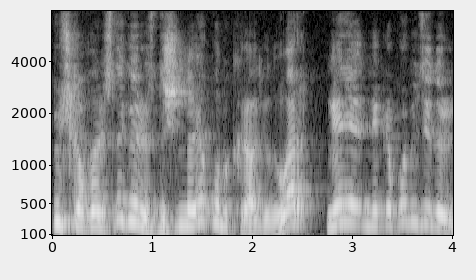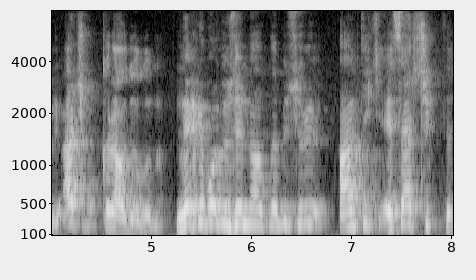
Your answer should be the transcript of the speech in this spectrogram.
Üç kapılar içinde görüyoruz. Dışında yok mu bu kral yolu? Var. Nereye? Nekropol Müzesi'ne dönüyor. Aç bu kral yolunu. Nekropol Müzesi'nin altında bir sürü antik eser çıktı.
